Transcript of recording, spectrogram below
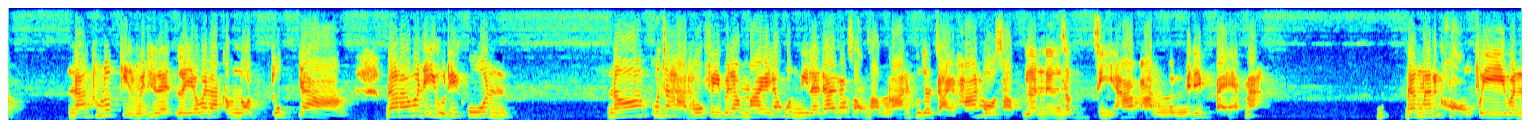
ดนะธุรกิจมีระยะเวลากำหนดทุกอย่าง ดังนั้นวันนี้อยู่ที่คุณ เนาะคุณจะหาโทรฟรีไปทำไม ถ้าคุณมีรายได้สักสองสามล้าน คุณจะจ่ายค่าโทรศัพท์เดือนหนึ่งสักสี่ห้าพันมันไม่ได้แปลกนะ ดังนั้นของฟรีมัน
